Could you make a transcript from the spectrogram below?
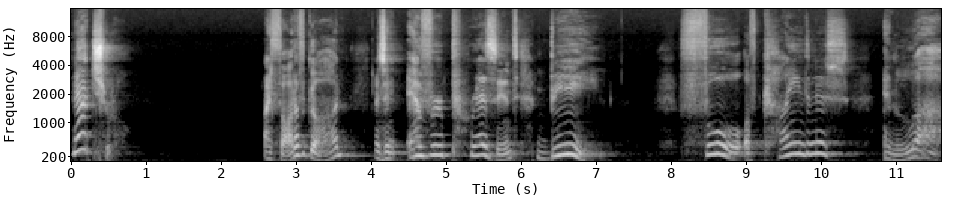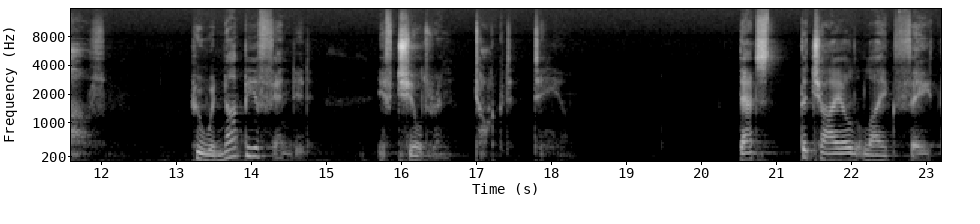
natural. I thought of God as an ever present being, full of kindness and love, who would not be offended if children talked to him. That's the childlike faith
